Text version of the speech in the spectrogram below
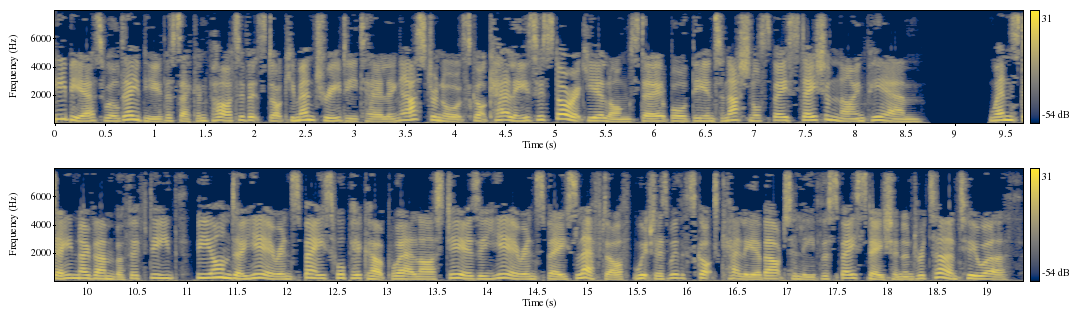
PBS will debut the second part of its documentary detailing astronaut Scott Kelly's historic year-long stay aboard the International Space Station 9 p.m. Wednesday, November 15. Beyond a Year in Space will pick up where last year's A Year in Space left off, which is with Scott Kelly about to leave the space station and return to Earth.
